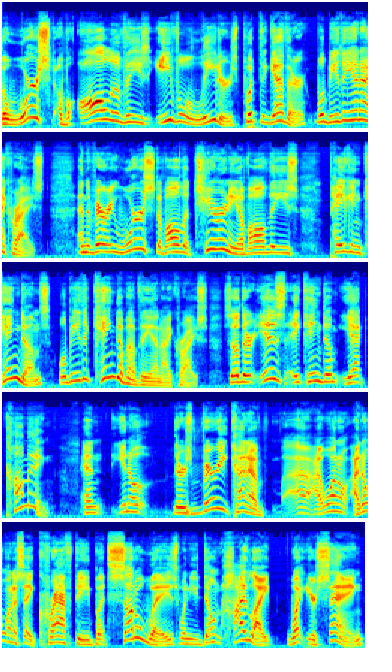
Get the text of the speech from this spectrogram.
the worst of all of these evil leaders put together will be the Antichrist. And the very worst of all the tyranny of all these pagan kingdoms will be the kingdom of the Antichrist. So there is a kingdom yet coming. And, you know, there's very kind of I want to I don't want to say crafty, but subtle ways when you don't highlight what you're saying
